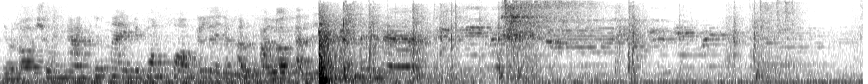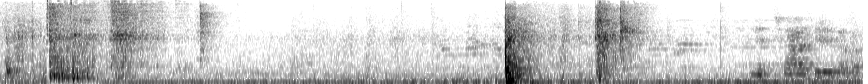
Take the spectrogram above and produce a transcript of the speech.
เดี๋ยวรอชมงานข้างในไปพร้อมๆกันเลยนะคะ ลูกค้ารอตัดเล็บแป๊บนึงนะ เนี่ยชาเฉยแบบว่า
